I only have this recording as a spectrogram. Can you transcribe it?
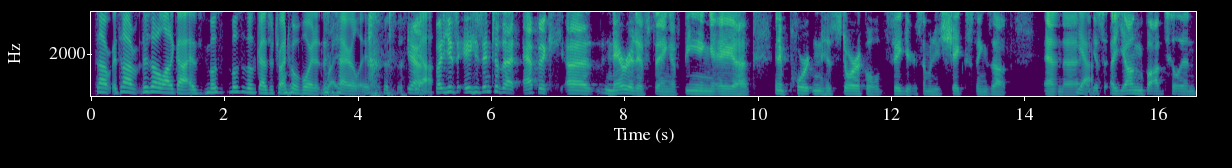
It's not. It's not. There's not a lot of guys. Most most of those guys are trying to avoid it entirely. Yeah, Yeah. but he's he's into that epic uh, narrative thing of being a uh, an important historical figure, someone who shakes things up. And uh, Yeah. I guess a young Bob Dylan,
